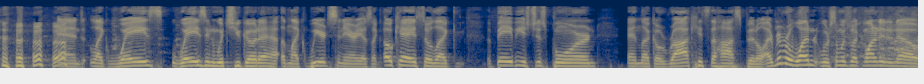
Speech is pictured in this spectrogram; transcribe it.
and like ways ways in which you go to hell, and like weird scenarios, like okay, so like a baby is just born, and like a rock hits the hospital. I remember one where someone's like wanted to know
